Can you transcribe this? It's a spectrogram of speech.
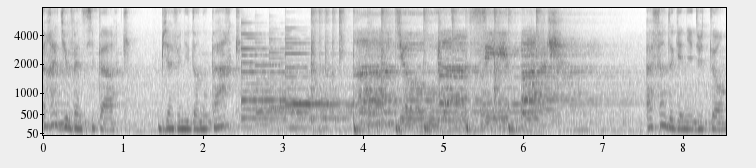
Radio Vinci Park. Bienvenue dans nos parcs. Radio Vinci Park. Afin de gagner du temps,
